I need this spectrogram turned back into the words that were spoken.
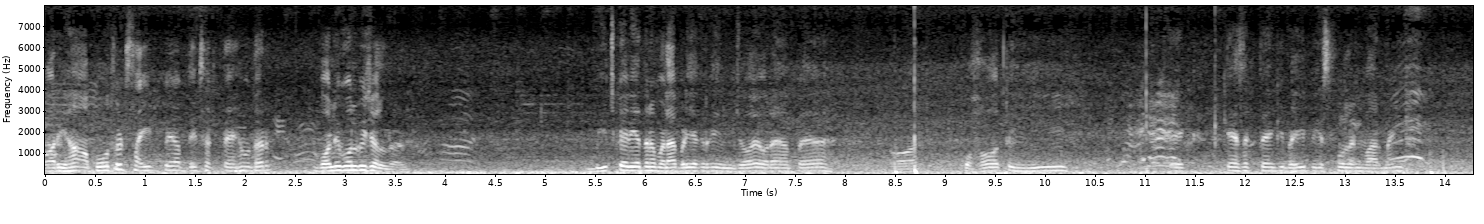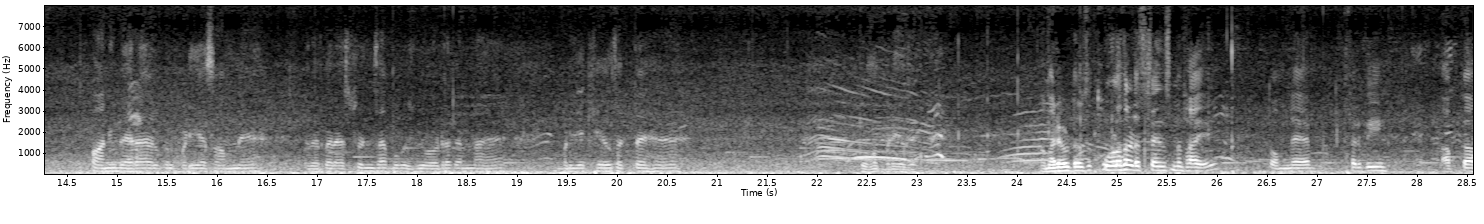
और यहाँ अपोजिट साइड पे आप देख सकते हैं, उधर वॉलीबॉल भी चल रहा है। बीच का एरिया इतना बड़ा बढ़िया करके एंजॉय हो रहा है यहाँ पे। और बहुत ही एक कह सकते हैं कि भाई पीसफुल एनवायरनमेंट पानी बह रहा है, बिल्कुल बढ़िया सामने। इधर पर रेस्टोरेंट्स आपको कुछ भी ऑर्डर करना है। बढ़िया खेल सकते हैं। बहुत बढ़िया जगह हमारे होटल से थोड़ा सा डिस्टेंस में था ये तो हमने फिर भी आपका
